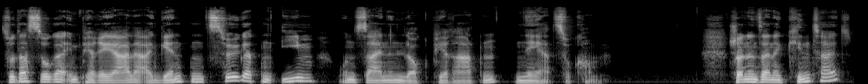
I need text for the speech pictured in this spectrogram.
so dass sogar imperiale Agenten zögerten, ihm und seinen Lokpiraten näher zu kommen. Schon in seiner Kindheit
